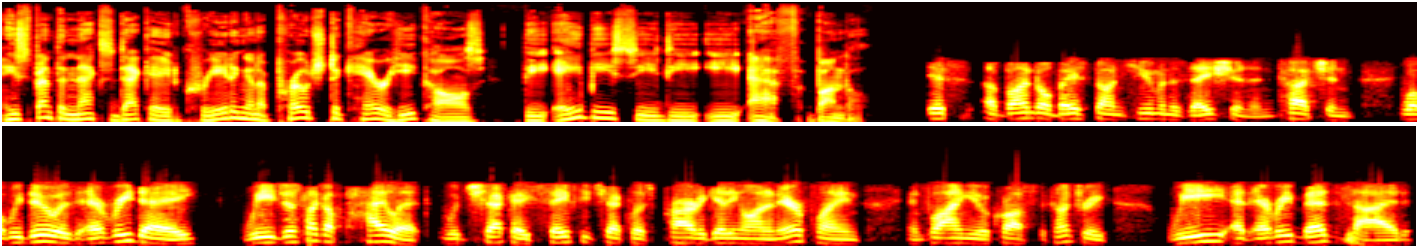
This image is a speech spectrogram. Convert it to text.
He spent the next decade creating an approach to care he calls the abcdef bundle it's a bundle based on humanization and touch. And what we do is every day, we, just like a pilot would check a safety checklist prior to getting on an airplane and flying you across the country, we at every bedside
